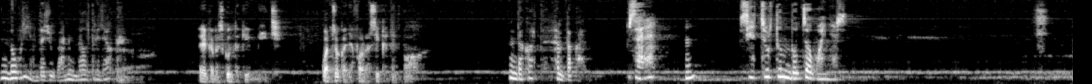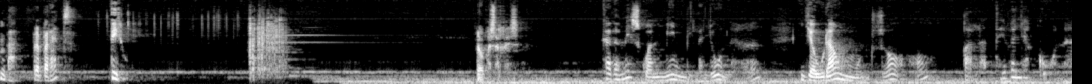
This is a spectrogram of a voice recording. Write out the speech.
No hauríem de jugar en un altre lloc? He crescut aquí enmig. Quan sóc allà fora sí que tinc por. D'acord, em toca. Sara, mm? si et surt un 12 guanyes. Va, preparats? Tiro. No passa res. Cada mes quan minvi la lluna, hi haurà un monzó a la teva llacuna.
